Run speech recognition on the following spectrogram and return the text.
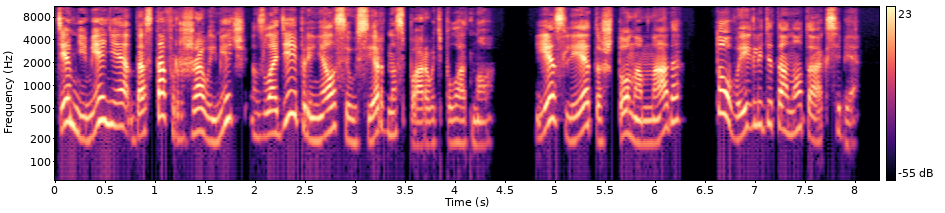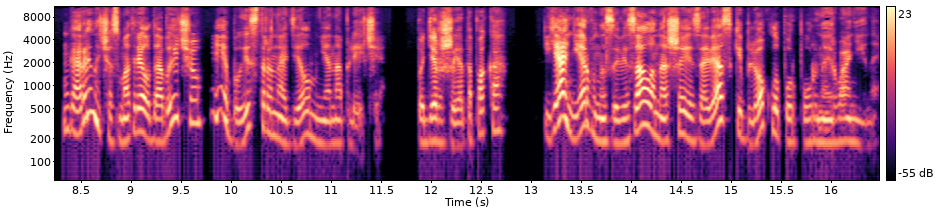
Тем не менее, достав ржавый меч, злодей принялся усердно спарывать полотно. Если это что нам надо, то выглядит оно так себе. Горыныч осмотрел добычу и быстро надел мне на плечи. «Подержи это пока». Я нервно завязала на шее завязки блекло-пурпурной рванины,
